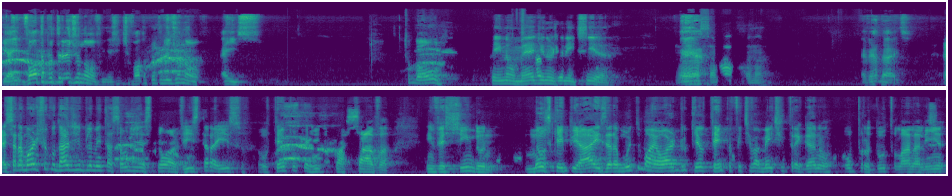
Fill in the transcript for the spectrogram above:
E aí volta para o trilho de novo, e a gente volta para o trilho de novo. É isso. Muito bom. Quem não mede não gerencia. É. Essa massa, mano. É verdade. Essa era a maior dificuldade de implementação de gestão à vista, era isso. O tempo que a gente passava investindo nos KPIs era muito maior do que o tempo efetivamente entregando o produto lá na linha.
